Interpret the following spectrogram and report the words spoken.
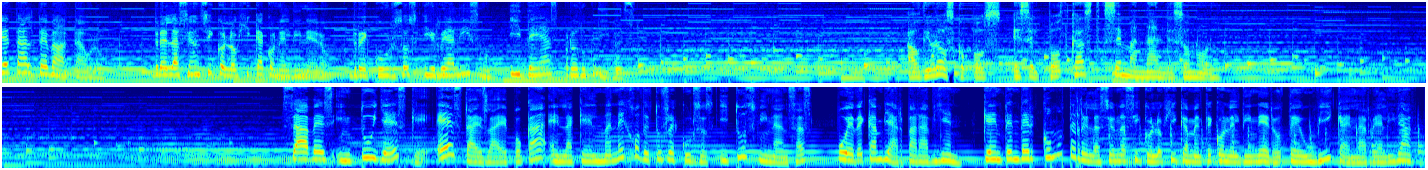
¿Qué tal te va, Tauro? Relación psicológica con el dinero, recursos y realismo, ideas productivas. Audioróscopos es el podcast semanal de Sonoro. Sabes, intuyes que esta es la época en la que el manejo de tus recursos y tus finanzas puede cambiar para bien, que entender cómo te relacionas psicológicamente con el dinero te ubica en la realidad,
